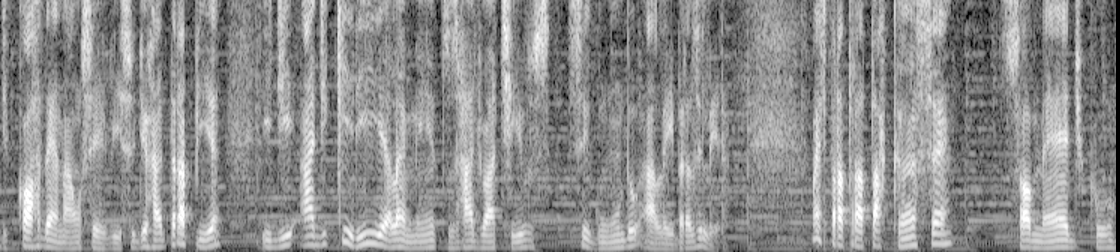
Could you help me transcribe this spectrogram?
de coordenar um serviço de radioterapia e de adquirir elementos radioativos segundo a lei brasileira. Mas para tratar câncer, só médico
